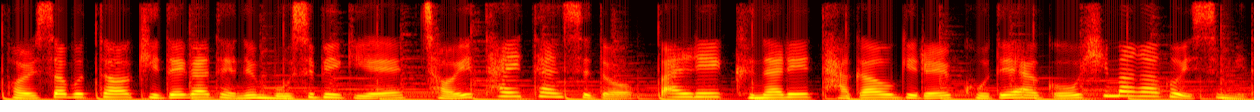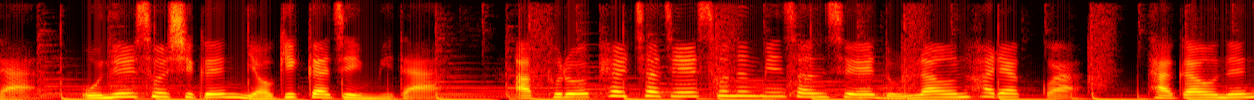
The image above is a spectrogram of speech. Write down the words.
벌써부터 기대가 되는 모습이기에 저희 타이탄스도 빨리 그날이 다가오기를 고대하고 희망하고 있습니다. 오늘 소식은 여기까지입니다. 앞으로 펼쳐질 손흥민 선수의 놀라운 활약과 다가오는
